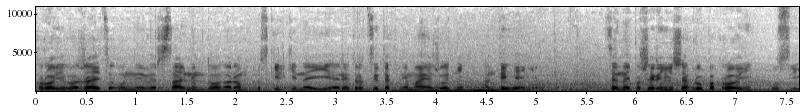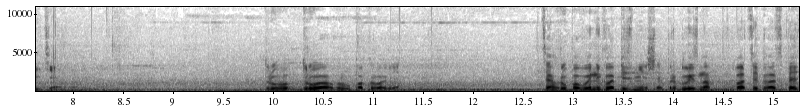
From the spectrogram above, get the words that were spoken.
крові вважається універсальним донором, оскільки на її еритроцитах немає жодних антигенів. Це найпоширеніша група крові у світі. Друга, група крові. Ця група виникла пізніше, приблизно 20-25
